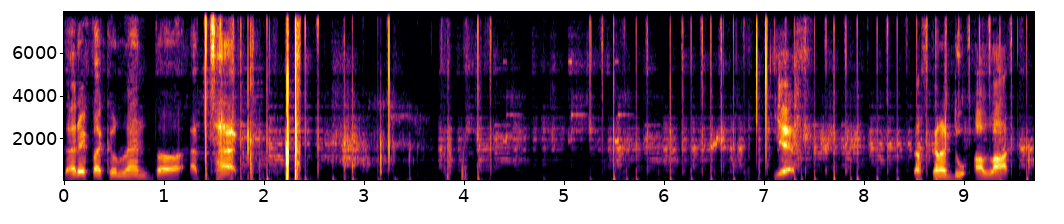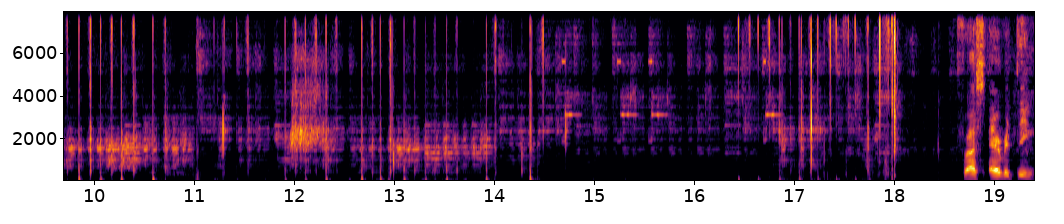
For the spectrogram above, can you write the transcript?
That if I could land the attack. Yes. That's gonna do a lot. Trash everything.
